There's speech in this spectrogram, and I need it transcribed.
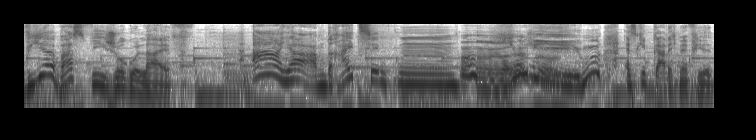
Wir, was wie Jogo Live? Ah ja, am 13. Juni. Hm, Es gibt gar nicht mehr viele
